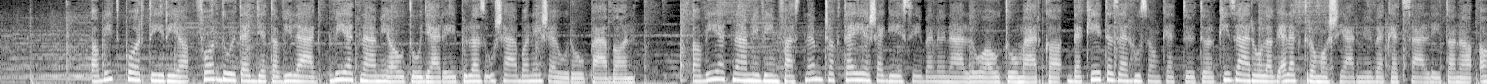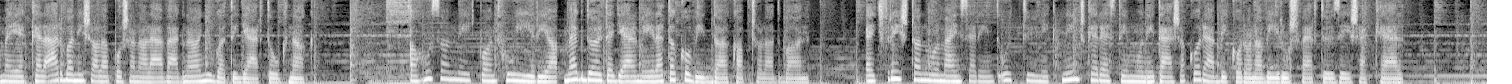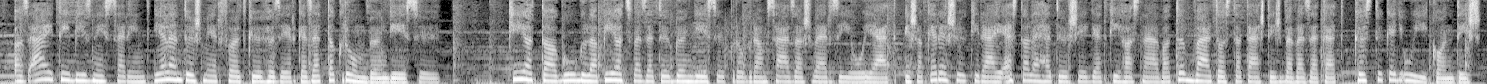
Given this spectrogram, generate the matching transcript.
A Bitport írja, fordult egyet a világ, vietnámi autógyár épül az USA-ban és Európában. A vietnámi Winfast nem csak teljes egészében önálló autómárka, de 2022-től kizárólag elektromos járműveket szállítana, amelyekkel árban is alaposan alávágna a nyugati gyártóknak. A 24.hu írja, megdőlt egy elmélet a Covid-dal kapcsolatban. Egy friss tanulmány szerint úgy tűnik, nincs keresztimmunitás a korábbi koronavírus fertőzésekkel. Az IT Business szerint jelentős mérföldkőhöz érkezett a Chrome böngésző. Kiadta a Google a piacvezető böngésző program százas verzióját, és a keresőkirály ezt a lehetőséget kihasználva több változtatást is bevezetett, köztük egy új ikont is.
